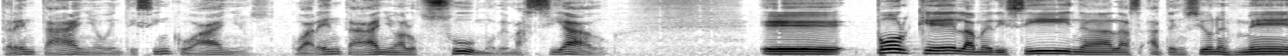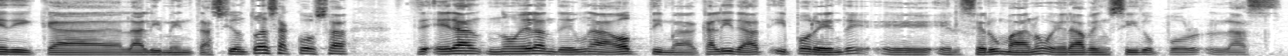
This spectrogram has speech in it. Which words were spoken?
30 años, 25 años, 40 años a lo sumo, demasiado. Eh, porque la medicina, las atenciones médicas, la alimentación, todas esas cosas eran, no eran de una óptima calidad y por ende eh, el ser humano era vencido por las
